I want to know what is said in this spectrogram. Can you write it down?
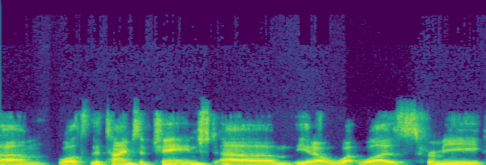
Um, well, the times have changed. Um, you know, what was for me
